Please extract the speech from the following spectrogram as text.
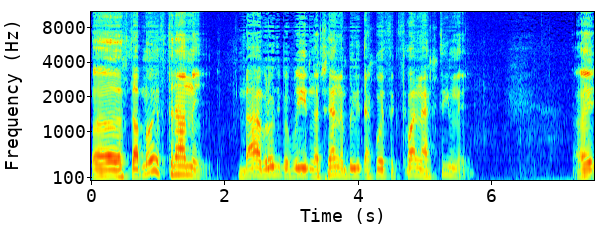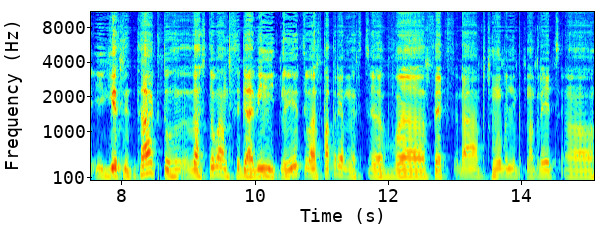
э, с одной стороны, да, вроде бы вы изначально были такой сексуально активной, э, и если так, то за что вам себя винить? Но если у вас потребность э, в сексе, да, почему бы не посмотреть э,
